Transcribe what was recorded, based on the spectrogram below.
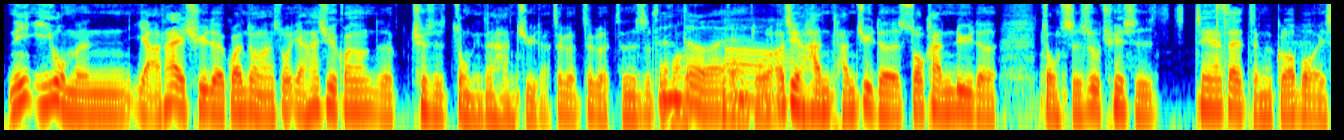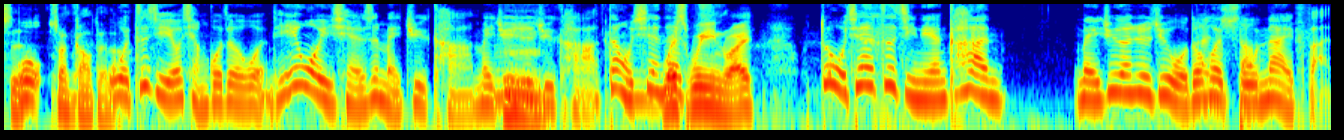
你以我们亚太区的观众来说，亚太区的观众的确实重点在韩剧了，这个这个真的是不遑不遑多了，而且韩韩剧的收看率的总时数确实现在在整个 global 也是算高的了。我自己有想过这个问题，因为我以前是美剧卡，美剧日剧卡，嗯、但我现在 West Wing right？对，我现在这几年看。美剧跟日剧我都会不耐烦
